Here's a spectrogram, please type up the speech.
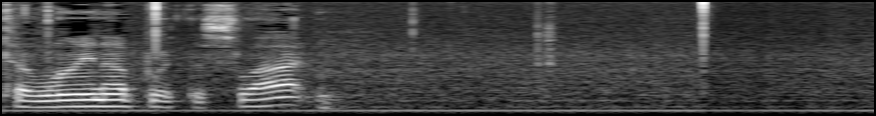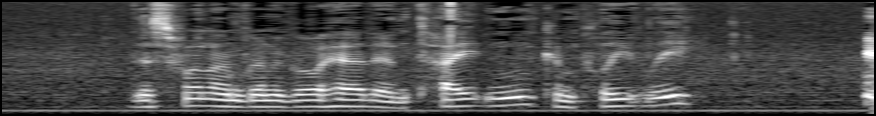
to line up with the slot. This one I'm going to go ahead and tighten completely.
